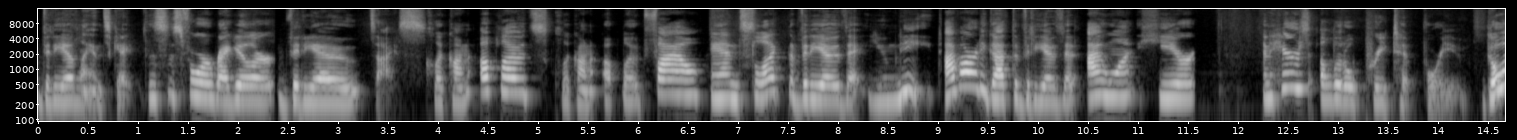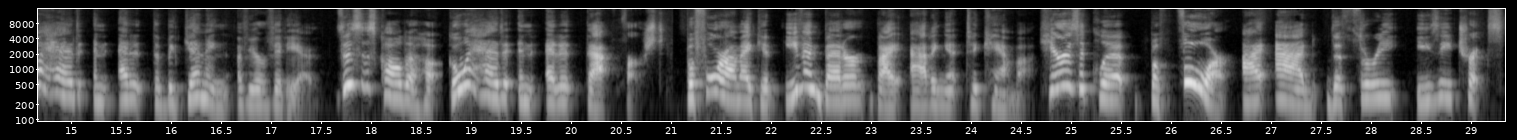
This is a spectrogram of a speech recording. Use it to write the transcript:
video landscape. This is for regular video size. Click on uploads, click on upload file and select the video that you need. I've already got the video that I want here and here's a little pre-tip for you. Go ahead and edit the beginning of your video. This is called a hook. Go ahead and edit that first before I make it even better by adding it to Canva. Here is a clip before I add the three easy tricks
